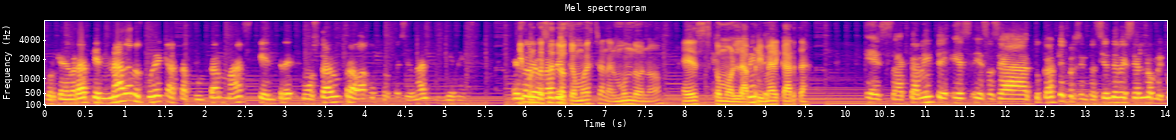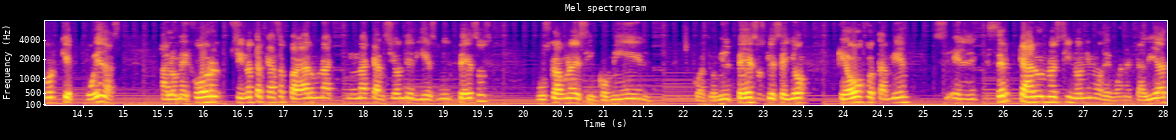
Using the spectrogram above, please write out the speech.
porque de verdad que nada los puede catapultar más que entre, mostrar un trabajo profesional y bien hecho. Sí, porque eso es lo que muestran al mundo, ¿no? Es como la primera carta. Exactamente, es, es, o sea, tu carta de presentación debe ser lo mejor que puedas. A lo mejor, si no te alcanza a pagar una, una canción de 10 mil pesos, busca una de 5 mil, 4 mil pesos, qué sé yo. Que ojo también, el ser caro no es sinónimo de buena calidad,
